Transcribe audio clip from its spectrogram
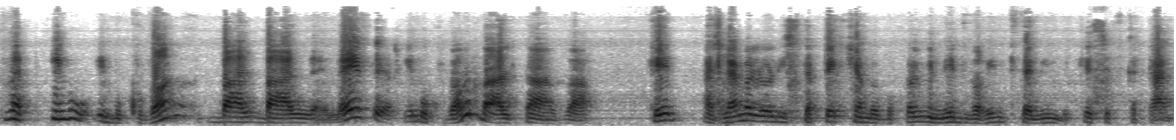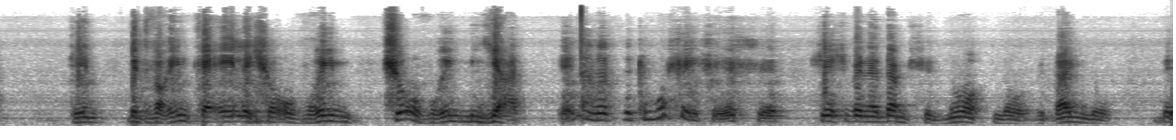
זאת אומרת, אם הוא, אם הוא כבר בעל, בעל, להפך, אם הוא כבר בעל תאווה, כן, אז למה לא להסתפק שם בכל מיני דברים קטנים בכסף קטן, כן, בדברים כאלה שעוברים, שעוברים מיד, כן, אז זה כמו ש, שיש, שיש בן אדם שנוח לו ודי לו, זה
